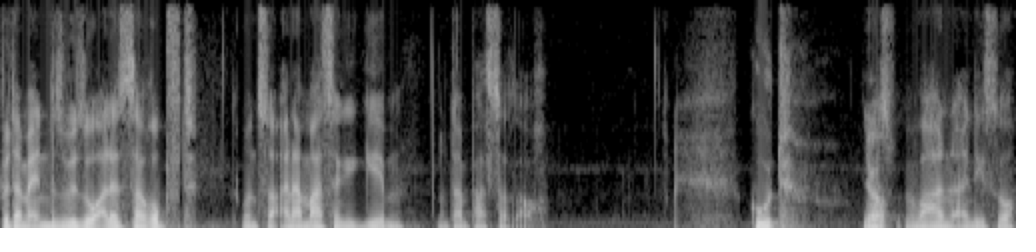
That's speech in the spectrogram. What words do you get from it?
Wird am Ende sowieso alles zerrupft und zu einer Masse gegeben und dann passt das auch. Gut. Ja. Das waren eigentlich so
